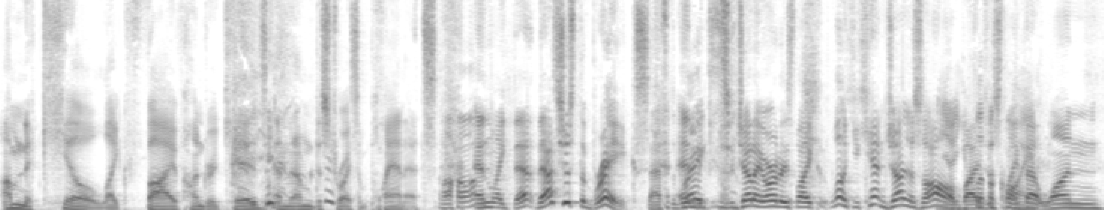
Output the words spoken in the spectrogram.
I'm gonna kill like 500 kids, and then I'm gonna destroy some planets. And like that, that's just the breaks. Uh-huh. That's the And breaks. The Jedi Order's like, look, you can't judge us all Yeah, by just like that one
